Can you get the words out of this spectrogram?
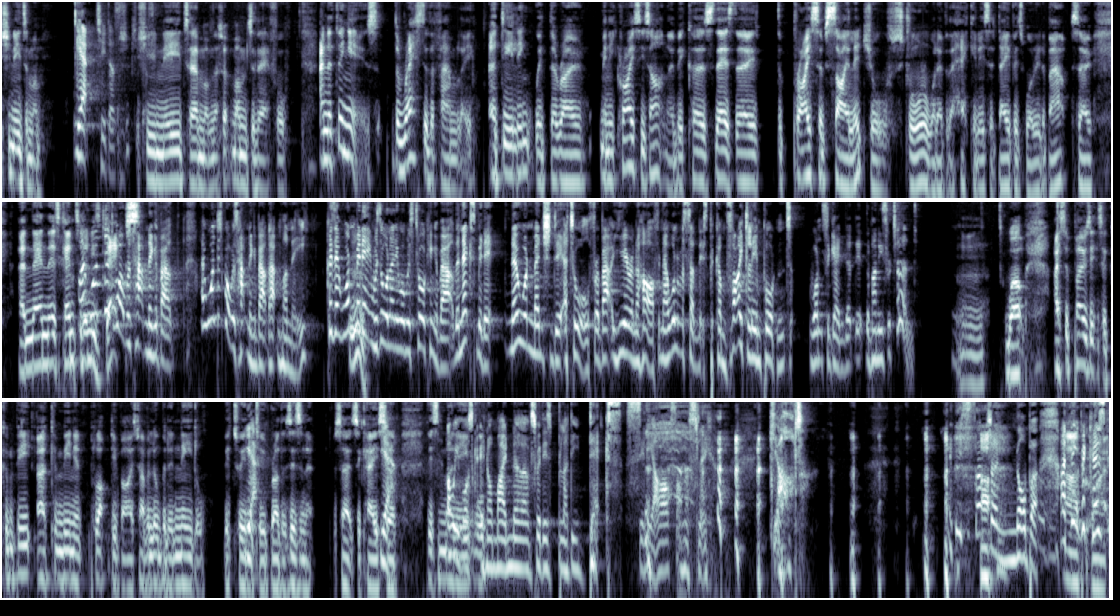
she needs a mum. Yeah, she does. She does. She needs her mum. That's what mums are there for. And the thing is, the rest of the family are dealing with their own mini crises, aren't they? Because there's the the price of silage or straw or whatever the heck it is that David's worried about. So, and then there's Kenton I and his wondered what was happening about. I wondered what was happening about that money. Because at one hmm. minute it was all anyone was talking about, the next minute no one mentioned it at all for about a year and a half, and now all of a sudden it's become vitally important once again that the, the money's returned. Hmm. Well, I suppose it's a, compe- a convenient plot device to have a little bit of needle between Yeah. the two brothers, isn't it? So it's a case Yeah. of this money. Oh, he was will- getting on my nerves with his bloody decks, silly arse, honestly. God. He's such a knobber. I think I because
